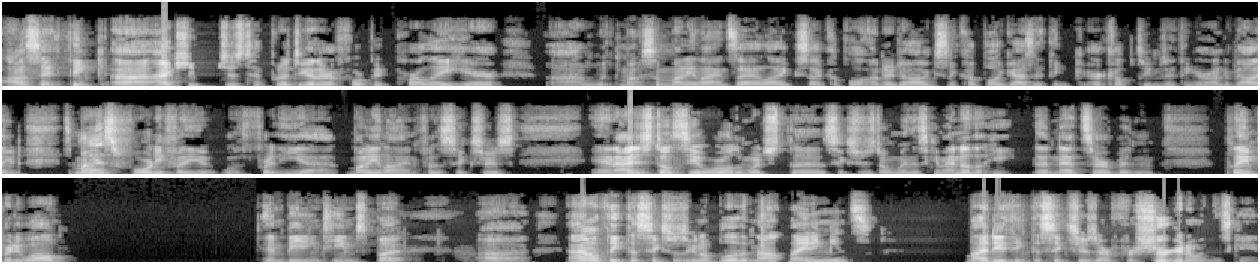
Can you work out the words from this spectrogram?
honestly, I think uh, I actually just have put it together a four pick parlay here uh, with my, some money lines that I like, so a couple of underdogs and a couple of guys I think, or a couple teams I think are undervalued. It's minus forty for the for the uh, money line for the Sixers, and I just don't see a world in which the Sixers don't win this game. I know the Heat, the Nets have been playing pretty well and beating teams, but uh, I don't think the Sixers are going to blow them out by any means. But I do think the Sixers are for sure going to win this game.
